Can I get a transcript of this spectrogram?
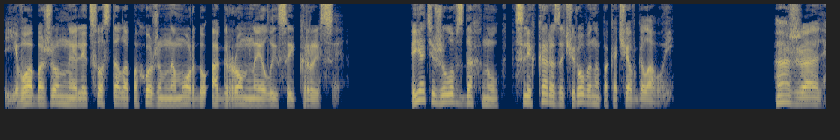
Его обожженное лицо стало похожим на морду огромной лысой крысы. Я тяжело вздохнул, слегка разочарованно покачав головой. А жаль.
